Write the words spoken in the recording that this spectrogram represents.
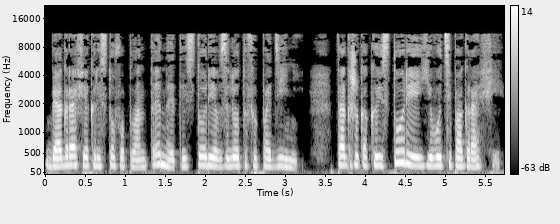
Биография Кристофа Плантена – это история взлетов и падений, так же, как и история его типографии.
